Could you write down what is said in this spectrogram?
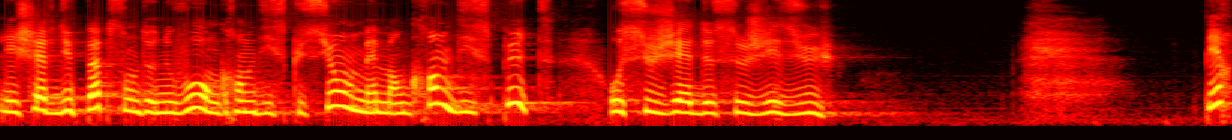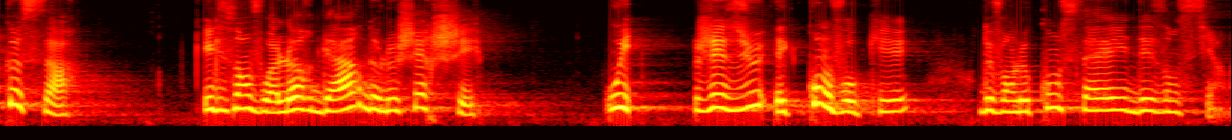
les chefs du peuple sont de nouveau en grande discussion, même en grande dispute au sujet de ce Jésus. Pire que ça, ils envoient leur garde le chercher. Oui, Jésus est convoqué devant le conseil des anciens.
